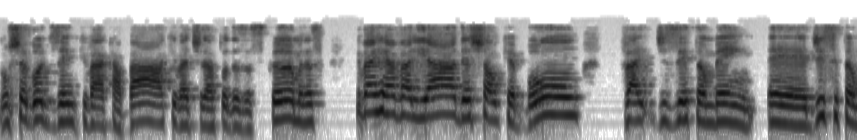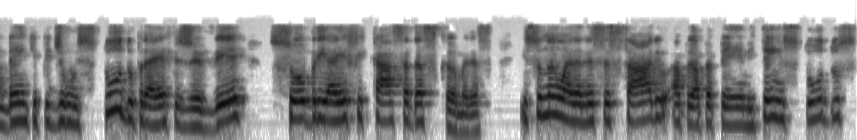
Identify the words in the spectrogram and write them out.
Não chegou dizendo que vai acabar, que vai tirar todas as câmeras, que vai reavaliar, deixar o que é bom, vai dizer também, é, disse também que pediu um estudo para a FGV sobre a eficácia das câmeras. Isso não era necessário, a própria PM tem estudos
